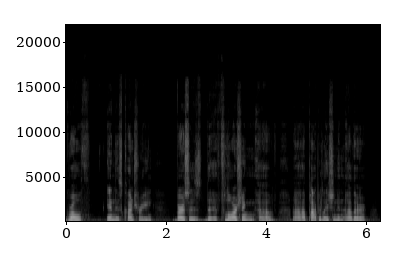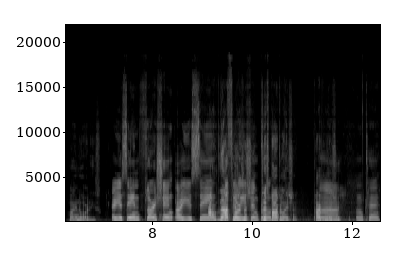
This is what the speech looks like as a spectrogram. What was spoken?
growth in this country versus the flourishing of uh, population in other minorities? Are you saying flourishing or are you saying Uh, Not population growth? just population. Population. okay.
